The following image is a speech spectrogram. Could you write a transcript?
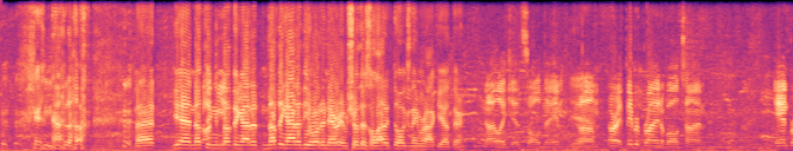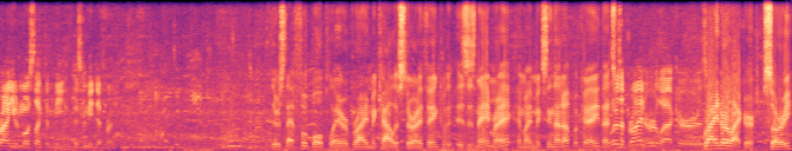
not uh, not yeah, nothing Rocky? nothing out of nothing out of the ordinary. I'm sure there's a lot of dogs named Rocky out there. I like it. It's a solid name. Yeah. Um, all right, favorite Brian of all time, and Brian you would most like to meet. This can be different. There's that football player Brian McAllister. I think is his name, right? Am I mixing that up? Okay, that's is it, Brian Urlacher? Is Brian Urlacher. Sorry,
